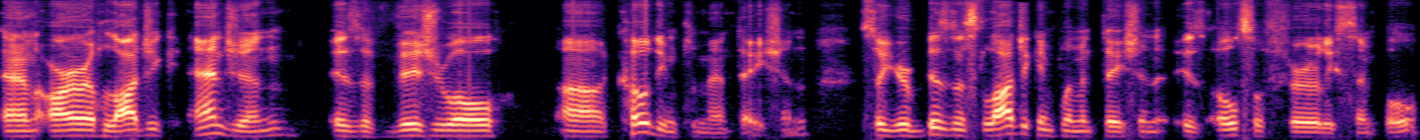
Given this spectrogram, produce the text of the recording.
And our logic engine is a visual uh, code implementation. So your business logic implementation is also fairly simple.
